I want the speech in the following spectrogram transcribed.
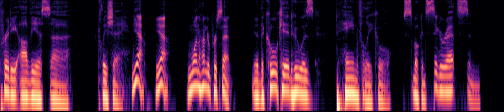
pretty obvious uh, cliche. Yeah, yeah, one hundred percent. Yeah, the cool kid who was painfully cool, smoking cigarettes and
